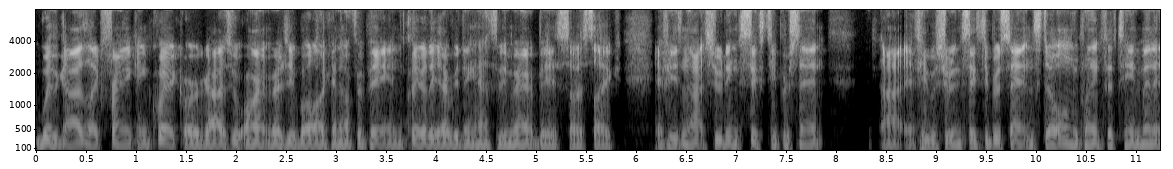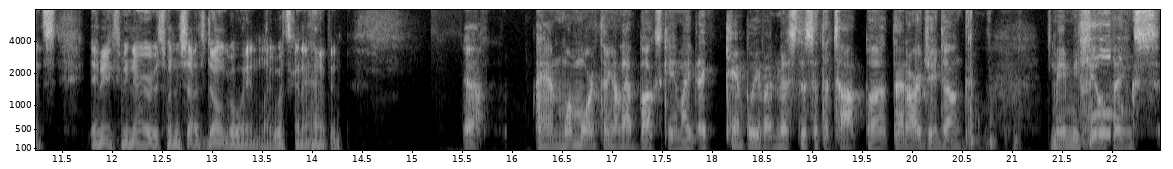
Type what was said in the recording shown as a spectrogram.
with guys like Frank and Quick or guys who aren't Reggie Bullock and Elfrid Payton, clearly everything has to be merit based. So it's like if he's not shooting 60%, uh, if he was shooting 60% and still only playing 15 minutes, it makes me nervous when the shots don't go in. Like, what's going to happen? Yeah. And one more thing on that Bucks game. I, I can't believe I missed this at the top, but that RJ dunk made me feel things.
